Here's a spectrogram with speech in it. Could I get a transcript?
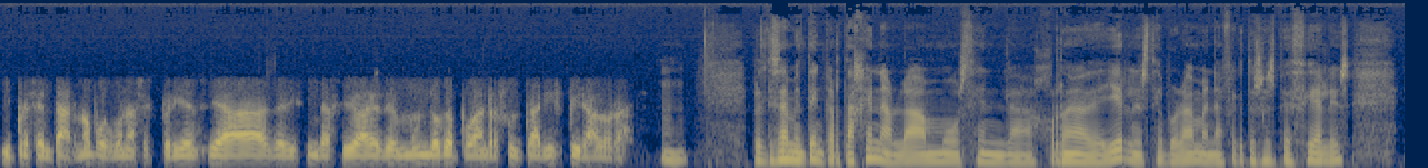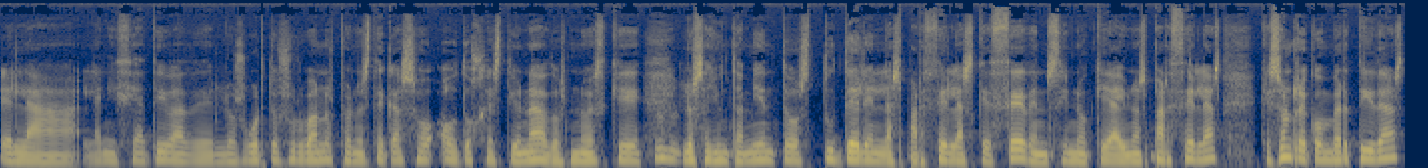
y presentar ¿no? pues buenas experiencias de distintas ciudades del mundo que puedan resultar inspiradoras. Precisamente en Cartagena hablábamos en la jornada de ayer, en este programa, en Efectos Especiales, en la, iniciativa de los huertos urbanos, pero en este caso autogestionados. No es que los ayuntamientos tutelen las parcelas que ceden, sino que hay unas parcelas que son reconvertidas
